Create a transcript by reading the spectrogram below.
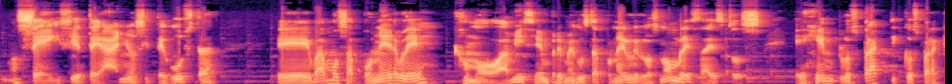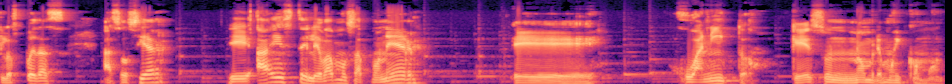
no 6, 7 años si te gusta. Eh, vamos a ponerle, como a mí siempre me gusta ponerle los nombres a estos ejemplos prácticos para que los puedas asociar. a este le vamos a poner Juanito, que es un nombre muy común.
